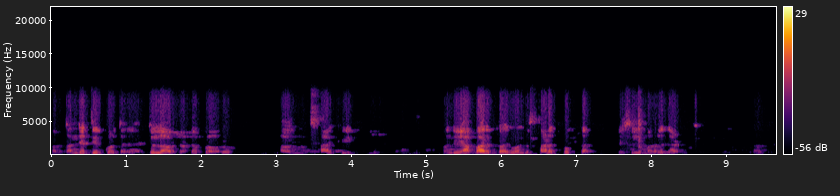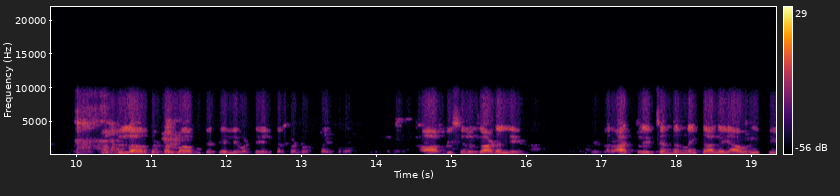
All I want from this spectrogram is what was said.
ಅವ್ರ ತಂದೆ ತೀರ್ಕೊಳ್ತಾರೆ. ಅಬ್ದುಲ್ಲಾ ಅವ್ರ ದೊಡ್ಡಪ್ಪ ಅವರು ಅವ್ರನ್ನ ಸಾಕಿ ಒಂದು ವ್ಯಾಪಾರಕ್ಕಾಗಿ ಒಂದು ಸ್ಥಳಕ್ಕೆ ಹೋಗ್ತಾರೆ, ಬಿಸಿಲು ಮರಳುಗಾಡು. ಅಬ್ದುಲ್ಲಾ ಅವ್ರ ದೊಡ್ಡಪ್ಪ ಅವ್ರ ಜೊತೆಯಲ್ಲಿ ಒಂಟೆಯಲ್ಲಿ ಕರ್ಕೊಂಡು ಹೋಗ್ತಾ ಇದ್ರೆ ಆ ಬಿಸಿಲು ಗಾಡಲ್ಲಿ ರಾತ್ರಿ ಚಂದ್ರನ ಇದ್ದಾಗ ಯಾವ ರೀತಿ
